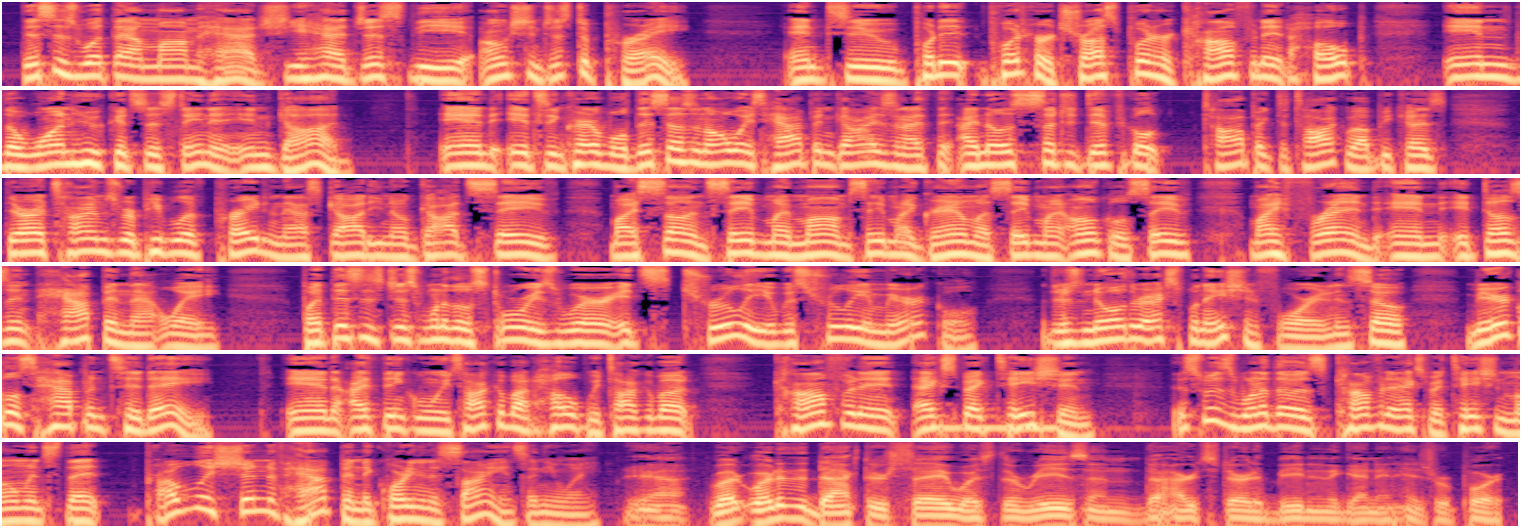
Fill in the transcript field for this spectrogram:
this is what that mom had. She had just the unction just to pray and to put it, put her trust, put her confident hope in the one who could sustain it, in God and it's incredible. This doesn't always happen, guys, and I th- I know it's such a difficult topic to talk about because there are times where people have prayed and asked God, you know, God save my son, save my mom, save my grandma, save my uncle, save my friend, and it doesn't happen that way. But this is just one of those stories where it's truly, it was truly a miracle. There's no other explanation for it, and so miracles happen today. And I think when we talk about hope, we talk about confident expectation this was one of those confident expectation moments that probably shouldn't have happened according to science anyway. Yeah. What what did the doctor say was the reason the heart started beating again in his report?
